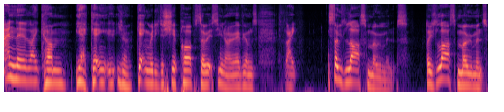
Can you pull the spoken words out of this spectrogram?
and they're like um yeah, getting you know, getting ready to ship off. So it's, you know, everyone's like it's those last moments. Those last moments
